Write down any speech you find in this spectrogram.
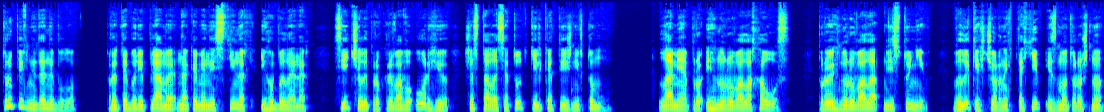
Трупів ніде не було, проте бурі плями на кам'яних стінах і гобеленах свідчили про криваву оргію, що сталося тут кілька тижнів тому. Ламія проігнорувала хаос, проігнорувала вістунів, великих чорних птахів із моторошно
